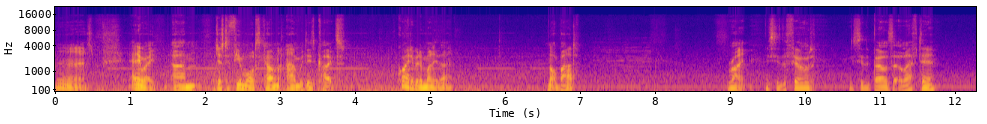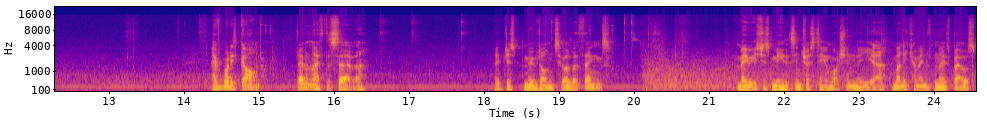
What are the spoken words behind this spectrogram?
Hmm. Anyway, um, just a few more to come, and we did collect quite a bit of money there. Not bad. Right, this is the field. You see the bells that are left here. Everybody's gone. They haven't left the server. They've just moved on to other things. Maybe it's just me that's interested in watching the uh, money come in from those bales.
